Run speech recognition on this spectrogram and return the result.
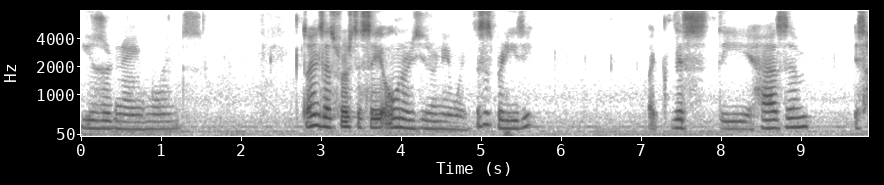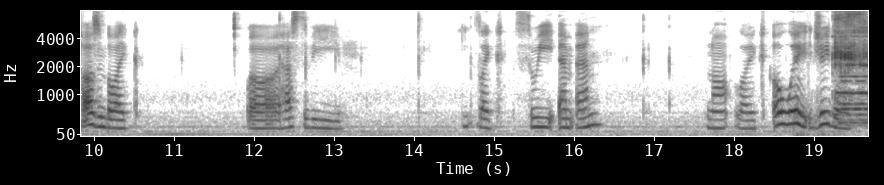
username wins. Simon says first to say owner's username wins. This is pretty easy. Like this, the has him. It's has him, but like, uh, it has to be like 3mn. Not like, oh wait, JDev.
